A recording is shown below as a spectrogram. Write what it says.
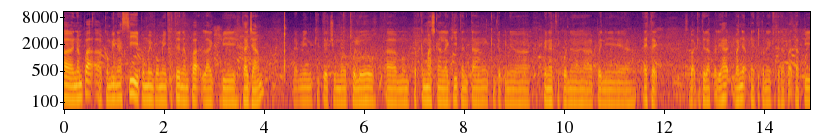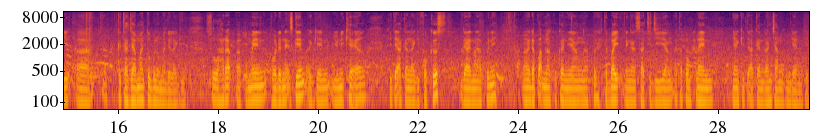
uh, nampak uh, kombinasi pemain-pemain kita nampak lebih tajam. I mean kita cuma perlu uh, memperkemaskan lagi tentang kita punya penalty corner apa ni uh, attack. Sebab kita dapat lihat banyak penalty corner kita dapat tapi uh, kecajaman tu belum ada lagi. So harap uh, pemain for the next game again UniKL kita akan lagi fokus dan apa ni uh, dapat melakukan yang apa terbaik dengan strategi yang ataupun plan yang kita akan rancang kemudian nanti.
